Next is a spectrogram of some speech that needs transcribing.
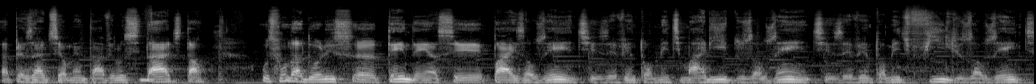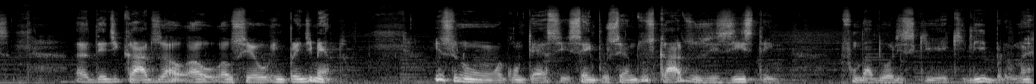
Apesar de se aumentar a velocidade e tal os fundadores uh, tendem a ser pais ausentes, eventualmente maridos ausentes, eventualmente filhos ausentes, uh, dedicados ao, ao, ao, seu empreendimento. Isso não acontece 100% dos casos, existem fundadores que equilibram né,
